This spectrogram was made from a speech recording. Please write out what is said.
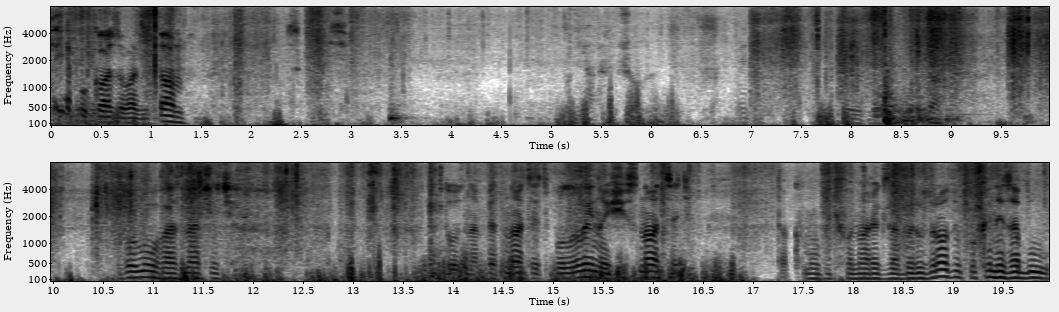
Та я показував і там. Волога, значить, хто зна 15 з половиною, 16. Так, мабуть, фонарик заберу зразу, поки не забув,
